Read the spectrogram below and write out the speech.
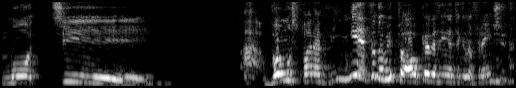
Ah, vamos para a vinheta do Bital. Quero a vinheta aqui na frente.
